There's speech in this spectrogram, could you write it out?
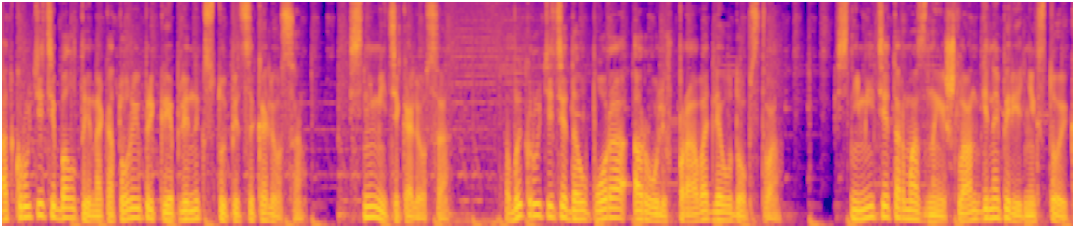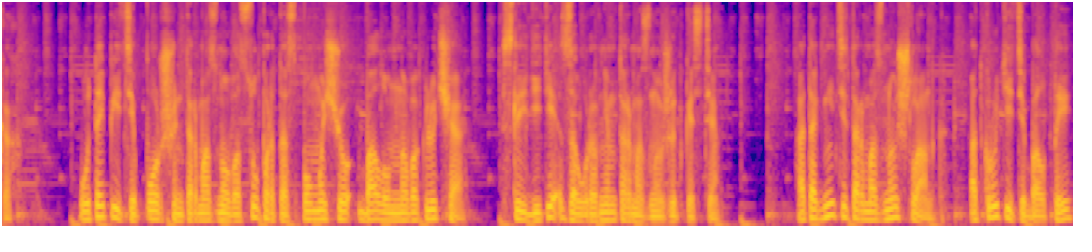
Открутите болты, на которые прикреплены к ступице колеса. Снимите колеса. Выкрутите до упора руль вправо для удобства. Снимите тормозные шланги на передних стойках. Утопите поршень тормозного суппорта с помощью баллонного ключа. Следите за уровнем тормозной жидкости. Отогните тормозной шланг. Открутите болты.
